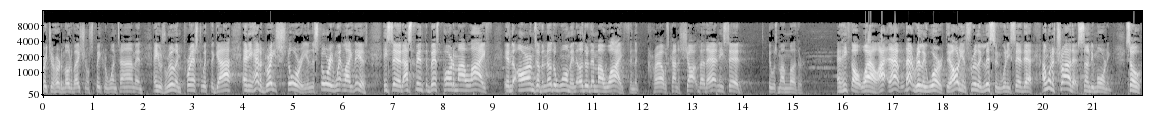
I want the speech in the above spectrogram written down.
preacher heard a motivational speaker one time and, and he was real impressed with the guy and he had a great story and the story went like this he said i spent the best part of my life in the arms of another woman other than my wife and the crowd was kind of shocked by that and he said it was my mother And he thought, wow, I, that, that really worked. The audience really listened when he said that. I want to try that Sunday morning. So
